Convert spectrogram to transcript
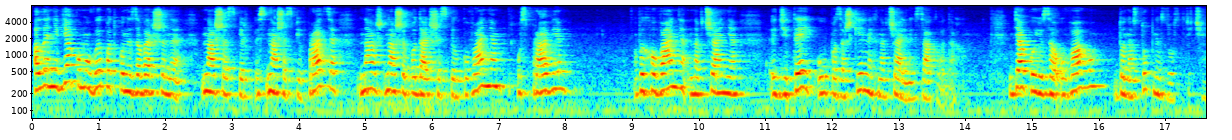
але ні в якому випадку не завершена наша, наша співпраця, наш... наше подальше спілкування у справі виховання, навчання дітей у позашкільних навчальних закладах. Дякую за увагу. До наступних зустрічей.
